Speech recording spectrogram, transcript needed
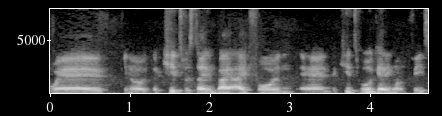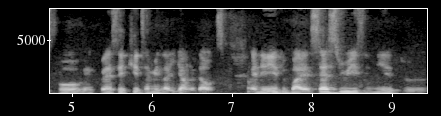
where you know the kids were starting to buy iPhone, and the kids were getting on Facebook. And when I say kids, I mean like young adults, and they needed to buy accessories. They needed to,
